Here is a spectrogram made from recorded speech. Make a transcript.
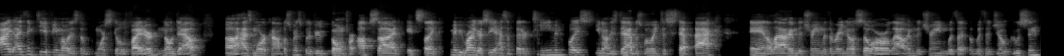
I I think Teofimo is the more skilled fighter, no doubt. Uh, has more accomplishments, but if you're going for upside, it's like maybe Ryan Garcia has a better team in place. You know, his dad was willing to step back and allow him to train with a Reynoso or allow him to train with a with a Joe Goossen?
